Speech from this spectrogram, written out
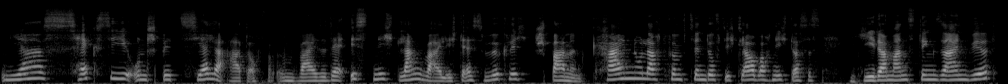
ja, sexy und spezielle Art auf Weise. Der ist nicht langweilig, der ist wirklich spannend. Kein 0815 Duft. Ich glaube auch nicht, dass es jedermanns Ding sein wird.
